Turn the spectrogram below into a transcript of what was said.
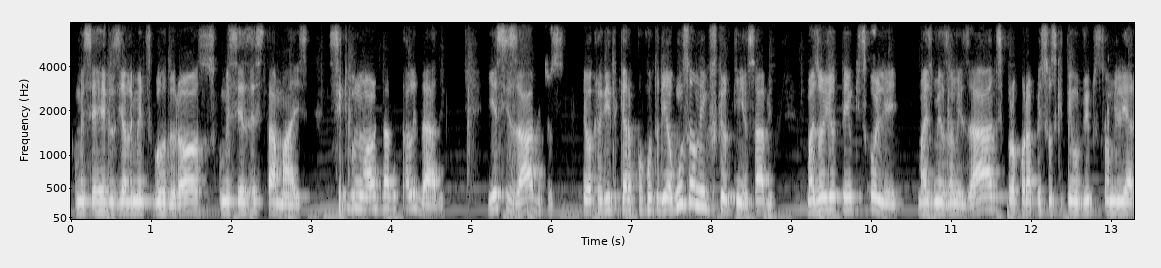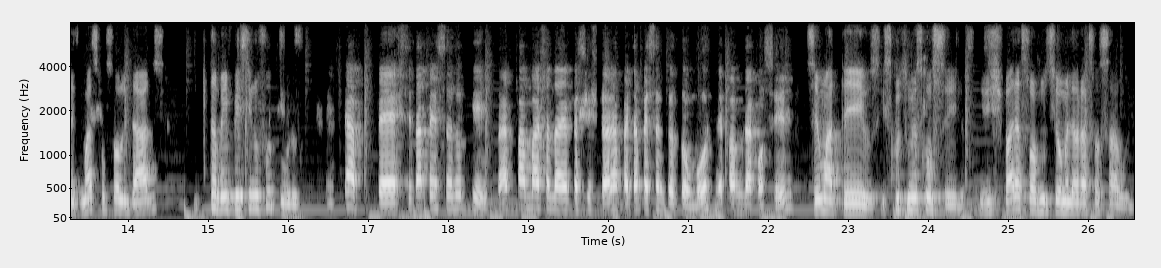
Comecei a reduzir alimentos gordurosos, comecei a exercitar mais. Sinto-me no auge da vitalidade. E esses hábitos, eu acredito que era por conta de alguns amigos que eu tinha, sabe? mas hoje eu tenho que escolher mais minhas amizades, procurar pessoas que tenham vínculos familiares mais consolidados e que também pensem no futuro. Eita peste, tá pensando o quê? Vai pra baixo da época essa história, rapaz. Tá pensando que eu tô morto? É pra me dar conselho? Seu Matheus, escute os meus conselhos. Existem várias formas do senhor melhorar a sua saúde.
